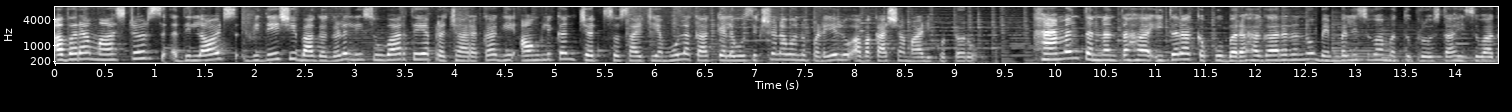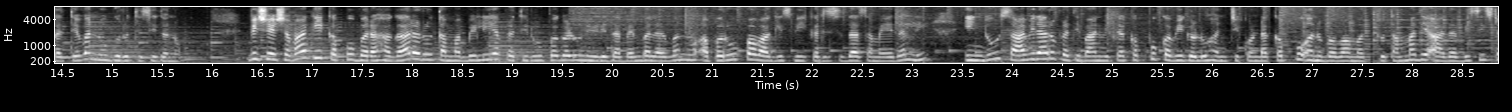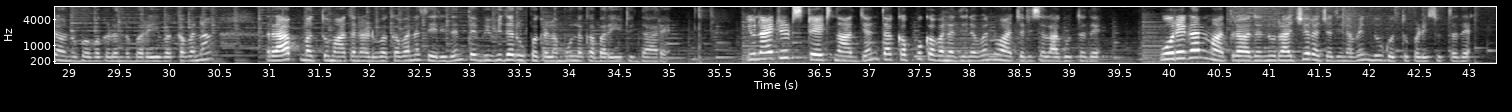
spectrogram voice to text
ಅವರ ಮಾಸ್ಟರ್ಸ್ ದಿ ಲಾಯ್ಡ್ಸ್ ವಿದೇಶಿ ಭಾಗಗಳಲ್ಲಿ ಸುವಾರ್ತೆಯ ಪ್ರಚಾರಕ್ಕಾಗಿ ಆಂಗ್ಲಿಕನ್ ಚರ್ಚ್ ಸೊಸೈಟಿಯ ಮೂಲಕ ಕೆಲವು ಶಿಕ್ಷಣವನ್ನು ಪಡೆಯಲು ಅವಕಾಶ ಮಾಡಿಕೊಟ್ಟರು. ಹ್ಯಾಮನ್ ತನ್ನಂತಹ ಇತರ ಕಪ್ಪು ಬರಹಗಾರರನ್ನು ಬೆಂಬಲಿಸುವ ಮತ್ತು ಪ್ರೋತ್ಸಾಹಿಸುವ ಅಗತ್ಯವನ್ನು ಗುರುತಿಸಿದನು. ವಿಶೇಷವಾಗಿ ಕಪ್ಪು ಬರಹಗಾರರು ತಮ್ಮ ಬಿಳಿಯ ಪ್ರತಿರೂಪಗಳು ನೀಡಿದ ಬೆಂಬಲವನ್ನು ಅಪರೂಪವಾಗಿ ಸ್ವೀಕರಿಸಿದ ಸಮಯದಲ್ಲಿ ಇಂದು ಸಾವಿರಾರು ಪ್ರತಿಭಾನ್ವಿತ ಕಪ್ಪು ಕವಿಗಳು ಹಂಚಿಕೊಂಡ ಕಪ್ಪು ಅನುಭವ ಮತ್ತು ತಮ್ಮದೇ ಆದ ವಿಶಿಷ್ಟ ಅನುಭವಗಳನ್ನು ಬರೆಯುವ ಕವನ, ರಾಪ್ ಮತ್ತು ಮಾತನಾಡುವ ಕವನ ಸೇರಿದಂತೆ ವಿವಿಧ ರೂಪಗಳ ಮೂಲಕ ಬರೆಯುತ್ತಿದ್ದಾರೆ. ಯುನೈಟೆಡ್ ಸ್ಟೇಟ್ಸ್ನಾದ್ಯಂತ ಕಪ್ಪು ಕವನ ದಿನವನ್ನು ಆಚರಿಸಲಾಗುತ್ತದೆ. ಓರೆಗಾನ್ ಮಾತ್ರ ಅದನ್ನು ರಾಜ್ಯ ರಜಾದಿನವೆಂದು ಗೊತ್ತುಪಡಿಸುತ್ತದೆ.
